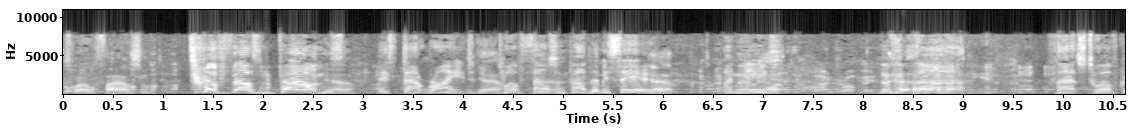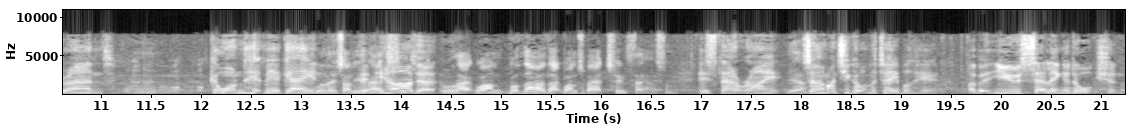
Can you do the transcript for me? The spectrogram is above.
Twelve thousand. Twelve thousand pounds? Yeah. Is that right? Yeah. Twelve thousand pounds. Let me see it. Yeah. I need. Don't drop it. Look at that. That's twelve grand. Go on, hit me again. Well, there's only hit about me six- harder. well, that one. Well, no, that one's about two thousand. Is that right? Yeah. So how much you got on the table here? I bet you selling at auction.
